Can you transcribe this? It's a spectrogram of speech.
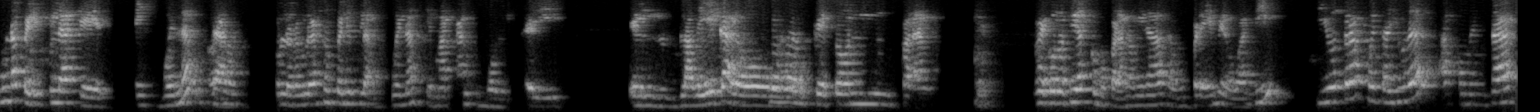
una película que es, es buena, o sea. Por lo regular son películas buenas que marcan como el, el, la década o Ajá. que son para, reconocidas como para nominadas a un premio o así. Y otra, pues ayuda a fomentar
